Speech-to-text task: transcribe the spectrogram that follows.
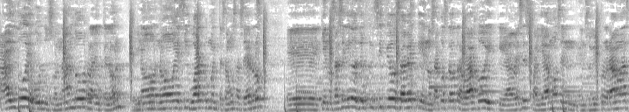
ha ido evolucionando Radio Pelón, no, no es igual como empezamos a hacerlo. Eh, quien nos ha seguido desde el principio sabe que nos ha costado trabajo y que a veces fallamos en, subir programas,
